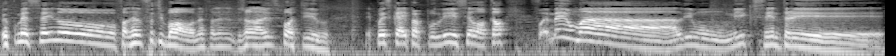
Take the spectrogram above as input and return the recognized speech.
eu- comecei no. fazendo futebol, né? Fazendo jornalismo esportivo. Depois caí pra polícia local. Foi meio uma. ali um mix entre.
